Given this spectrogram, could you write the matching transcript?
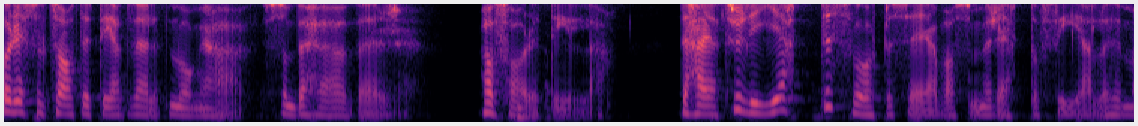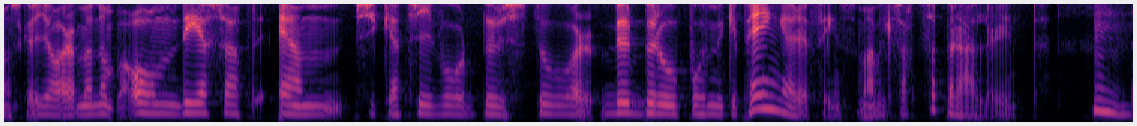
Och resultatet är att väldigt många som behöver har farit illa. Det här, jag tror det är jättesvårt att säga vad som är rätt och fel och hur man ska göra. Men om, om det är så att en psykiatrivård består, beror på hur mycket pengar det finns, om man vill satsa på det här eller inte. Mm.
